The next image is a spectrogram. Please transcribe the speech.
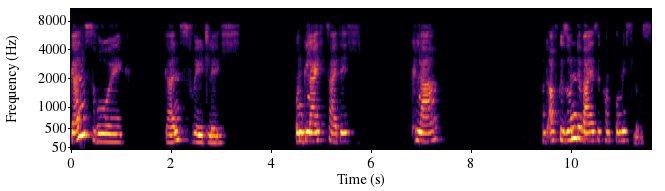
ganz ruhig, ganz friedlich und gleichzeitig klar und auf gesunde Weise kompromisslos.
